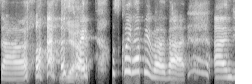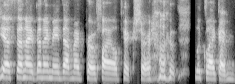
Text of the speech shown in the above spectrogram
so I was, yeah. quite, I was quite happy about that. And yes, then I then I made that my profile picture. look like I'm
